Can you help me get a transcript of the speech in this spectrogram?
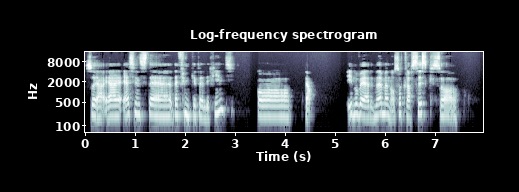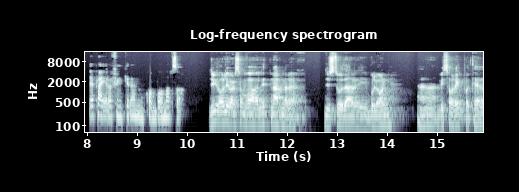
så ja, jeg, jeg syns det, det funket veldig fint. Og ja, innoverende, men også klassisk, så det pleier å funke, den komboen, altså. Du, Oliver, som var litt nærmere. Du sto der i Boulogne. Uh, vi så deg på TV,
